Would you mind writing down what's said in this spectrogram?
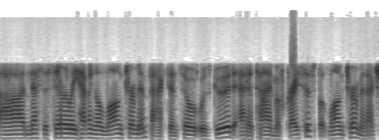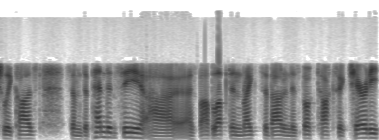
uh, necessarily having a long term impact. And so it was good at a time of crisis, but long term it actually caused some dependency, uh, as Bob Lupton writes about in his book Toxic Charity.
